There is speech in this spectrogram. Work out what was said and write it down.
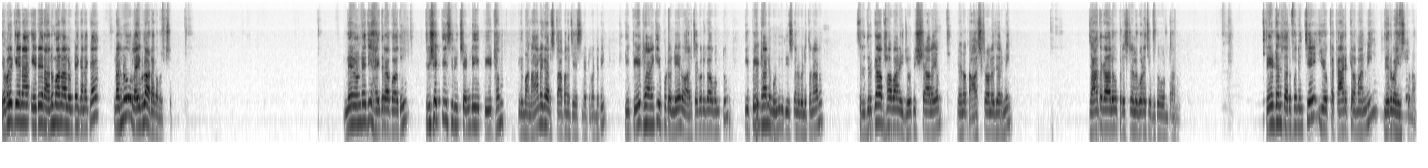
ఎవరికైనా ఏదైనా అనుమానాలు ఉంటే కనుక నన్ను లైవ్లో అడగవచ్చు. నేను ఉండేది హైదరాబాదు. త్రిశక్తి శ్రీ చండీ పీఠం ఇది మా నాన్నగారు స్థాపన చేసినటువంటిది. ఈ పీఠానికి ఇప్పుడు నేను అర్చకుడిగా ఉంటూ ఈ పీఠాన్ని ముందుకు తీసుకుని వెళుతున్నాను. శ్రీ దుర్గాభావాని జ్యోతిష్యాలయం. నేను ఒక ఆస్ట్రాలజర్ని. జాతకాలు ప్రశ్నలు కూడా చెబుతూ ఉంటాను. పీఠం తరఫు నుంచే ఈ యొక్క కార్యక్రమాన్ని నిర్వహిస్తున్నాం.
